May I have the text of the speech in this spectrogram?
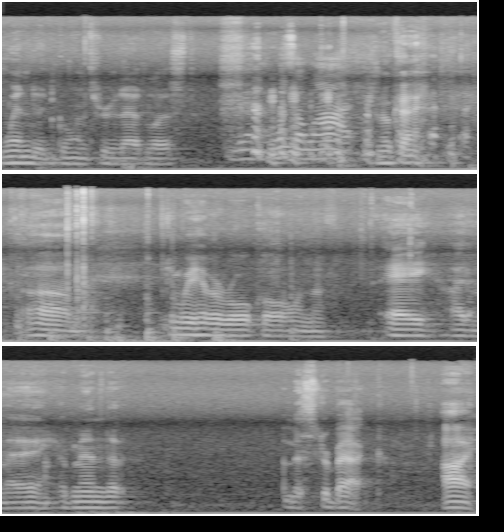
winded going through that list. Yeah, it was a lot. Okay. Um, Can we have a roll call on the A, item A, amend the, Mr. Beck. Aye.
